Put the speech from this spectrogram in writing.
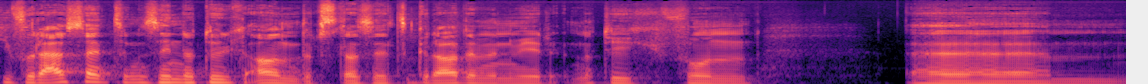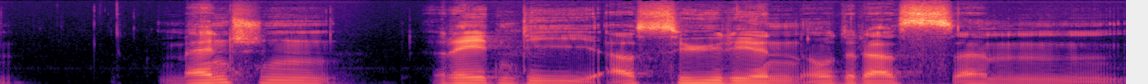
die Voraussetzungen sind natürlich anders. Dass jetzt gerade, wenn wir natürlich von ähm, Menschen reden, die aus Syrien oder aus ähm,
